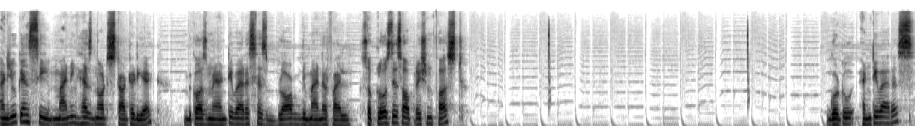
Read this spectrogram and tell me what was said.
and you can see mining has not started yet because my antivirus has blocked the miner file. So close this operation first. Go to antivirus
